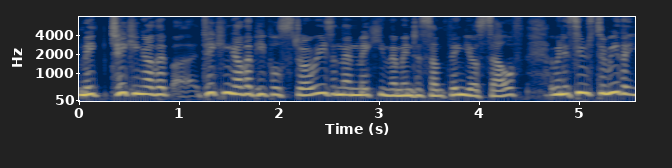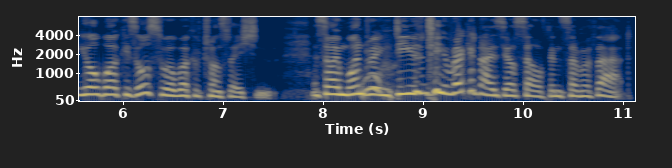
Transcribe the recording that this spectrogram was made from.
make taking other uh, taking other people's stories and then making them into something yourself. I mean it seems to me that your work is also a work of translation. And so i'm wondering do you do you recognize yourself in some of that?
